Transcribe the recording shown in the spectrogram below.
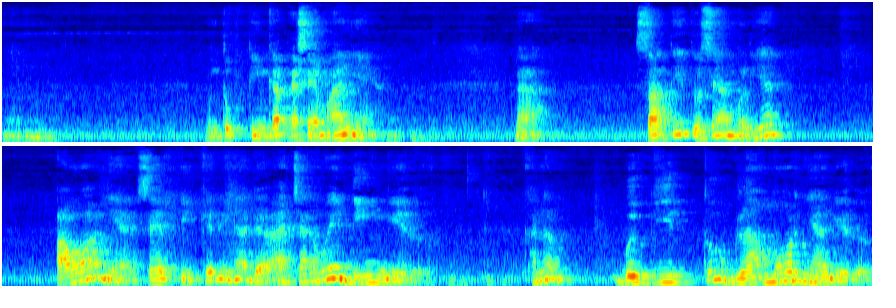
hmm. Untuk tingkat SMA-nya. Nah, saat itu saya melihat awalnya saya pikir ini adalah acara wedding gitu. Karena begitu glamornya gitu.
